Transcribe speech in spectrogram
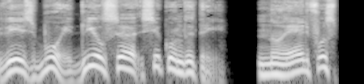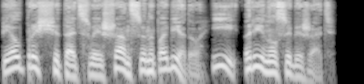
Весь бой длился секунды три. Но эльф успел просчитать свои шансы на победу и ринулся бежать.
